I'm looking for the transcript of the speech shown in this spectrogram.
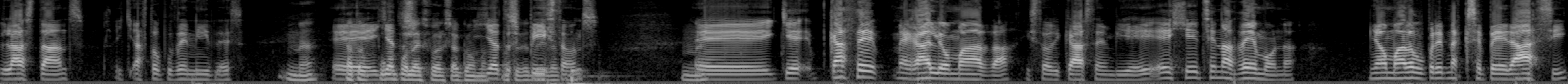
Last Dance αυτό που δεν είδες. Ναι, ε, θα το πούμε για πολλές φορές ακόμα. Για τους Pistons. Ναι. Ε, και κάθε μεγάλη ομάδα ιστορικά στο NBA έχει έτσι ένα δαίμονα. Μια ομάδα που πρέπει να ξεπεράσει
